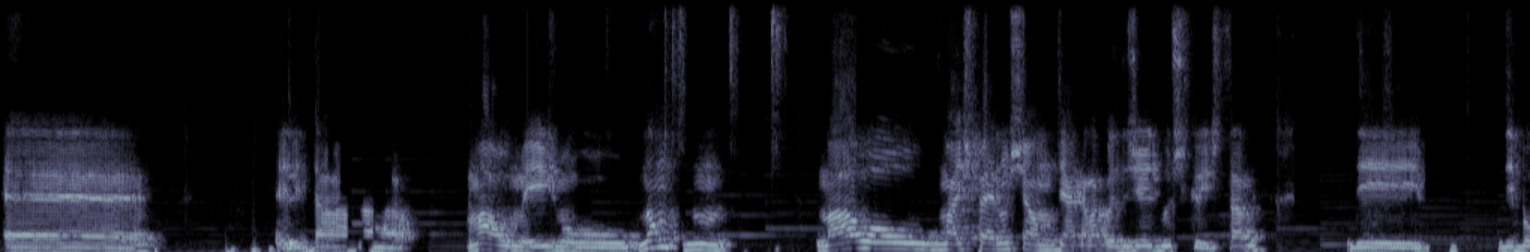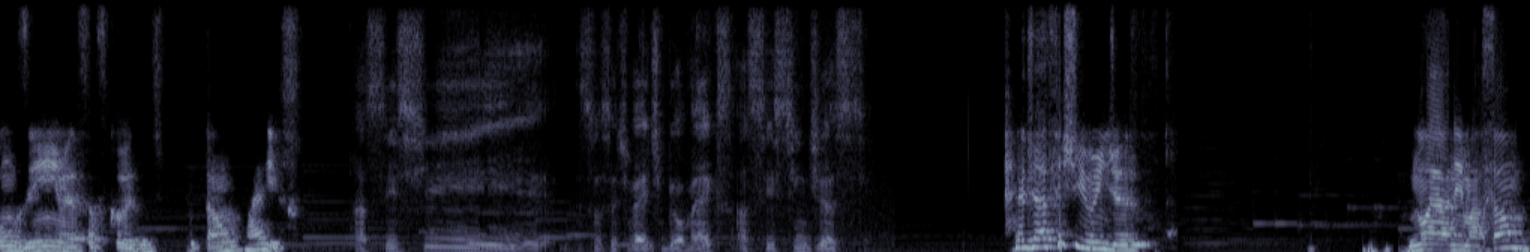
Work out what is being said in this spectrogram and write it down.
é, ele tá mal mesmo, ou não hum, mal ou mais pé no chão, não tem aquela coisa de Jesus Cristo, sabe? De, de bonzinho, essas coisas. Então é isso. Assiste. Se você tiver HBO Max, assiste Injustice. Eu já assisti o Injustice. Não é animação?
